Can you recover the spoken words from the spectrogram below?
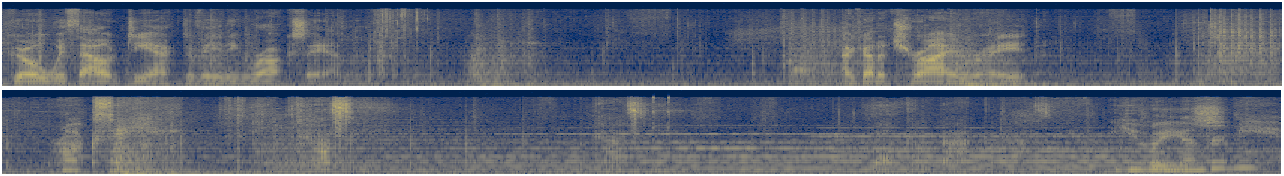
go without deactivating Roxanne? I gotta try, right? Roxy. Cassie. Cassie. Welcome back, Cassie. You Please. remember me?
